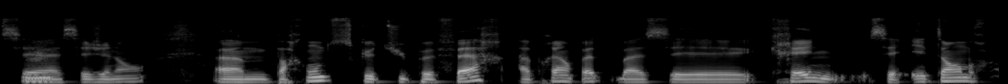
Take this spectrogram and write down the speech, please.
c'est mmh. assez gênant. par contre, ce que tu peux faire après, en fait, bah, c'est créer, c'est étendre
